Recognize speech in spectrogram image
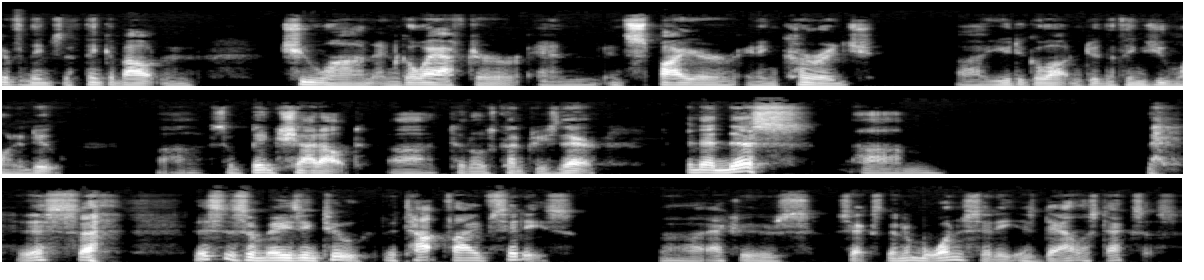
different things to think about and chew on and go after and inspire and encourage uh, you to go out and do the things you want to do. Uh, so big shout out uh, to those countries there. And then this, um, this, uh, this is amazing too. The top five cities. Uh, actually, there's six. The number one city is Dallas, Texas.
